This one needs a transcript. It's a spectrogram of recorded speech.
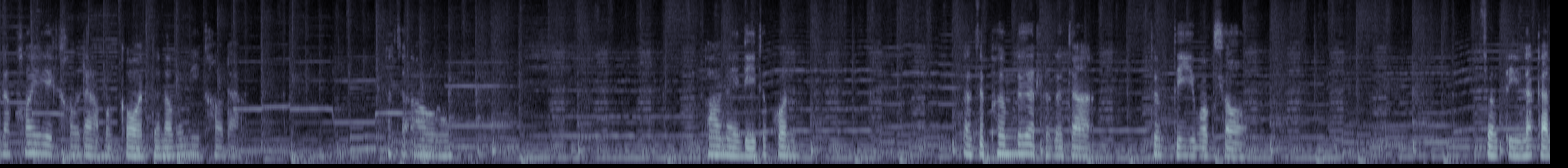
แล้วค่อยเขาดาบมาก่อน แต่เราไม่มีเขาดาบเราจะเอา เอาไหนดีทุกคน เราจะเพิ่มเลือดหรือเราจะโจมตีบวกสองโจมตีแล้วกัน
